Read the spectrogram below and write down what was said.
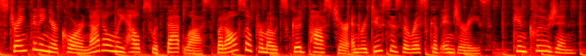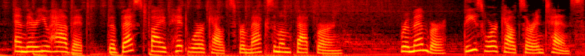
Strengthening your core not only helps with fat loss but also promotes good posture and reduces the risk of injuries. Conclusion. And there you have it, the best 5 HIIT workouts for maximum fat burn. Remember, these workouts are intense,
